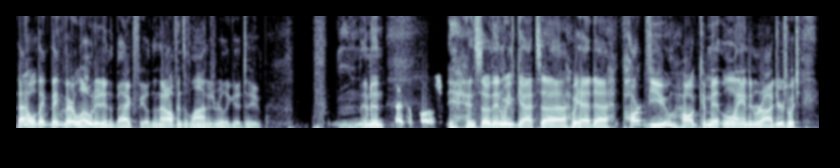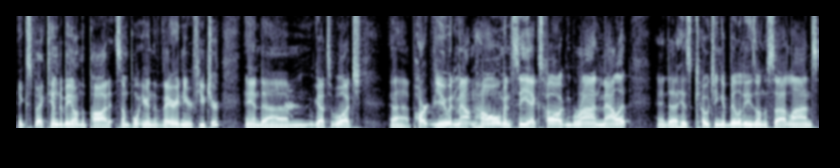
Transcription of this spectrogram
that whole they they they're loaded in the backfield, and that offensive line is really good too. And then That's a plus. yeah, and so then we've got uh, we had uh, Parkview hog commit Landon Rogers, which expect him to be on the pod at some point here in the very near future, and um, we got to watch uh, Parkview and Mountain Home and CX hog Ryan Mallett and uh, his coaching abilities on the sidelines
